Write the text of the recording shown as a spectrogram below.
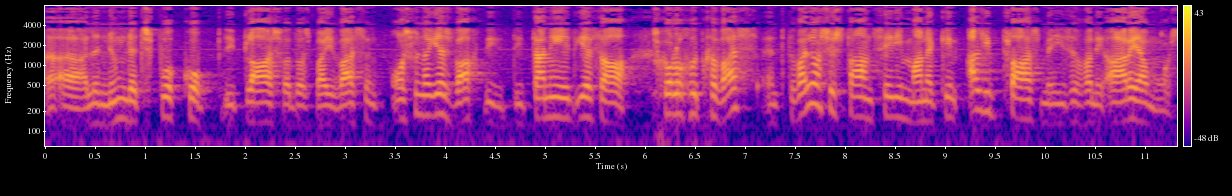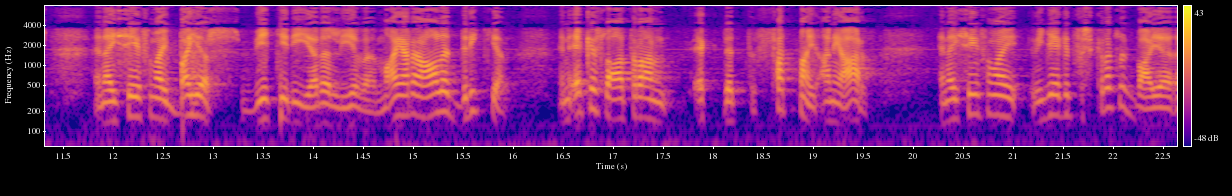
uh, uh, hulle noem dit spookkop die plaas wat ons by was. En ons moet nou eers wag die die tannie het eers haar skottelgoed gewas. En terwyl ons so staan sê die man ek ken al die plaasmense van die area mos. En hy sê vir my beiers weet jy die Here lewe? Maar hy herhaal dit 3 keer. En ek is later aan ek dit vat my aan die hart. En hy sê vir my weet jy ek het verskriklik baie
